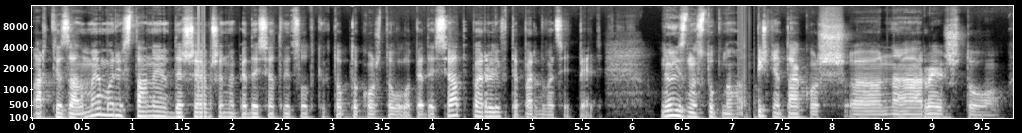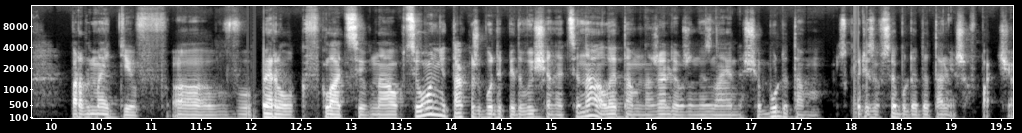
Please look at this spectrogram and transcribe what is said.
Artisan Memory стане дешевше на 50%, тобто коштувало 50 перлів, тепер 25. Ну і з наступного тижня також е, на решту предметів е, в Perl вкладці на аукціоні також буде підвищена ціна, але там, на жаль, я вже не знаю на що буде, там, скоріше за все, буде детальніше в патчі.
